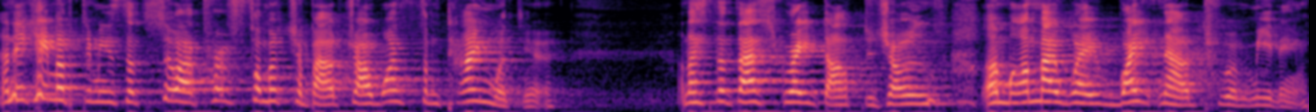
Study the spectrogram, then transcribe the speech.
And he came up to me and said, Sue, I've heard so much about you. I want some time with you. And I said, That's great, Dr. Jones. I'm on my way right now to a meeting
